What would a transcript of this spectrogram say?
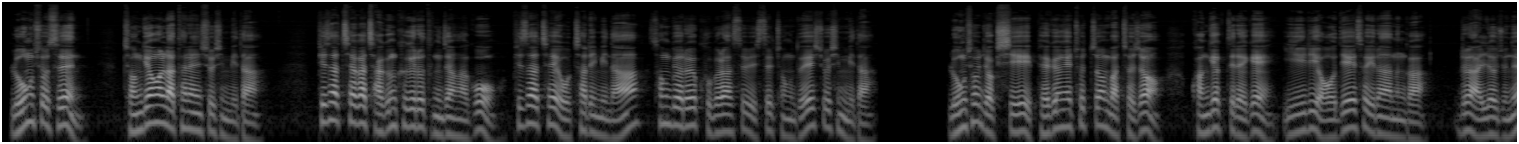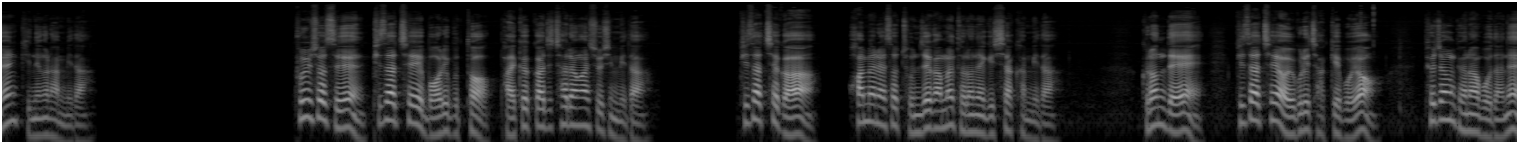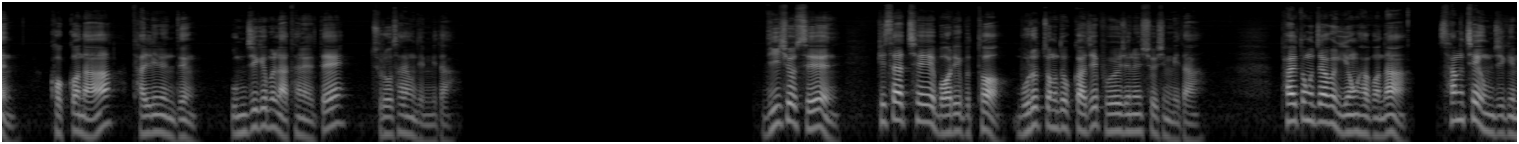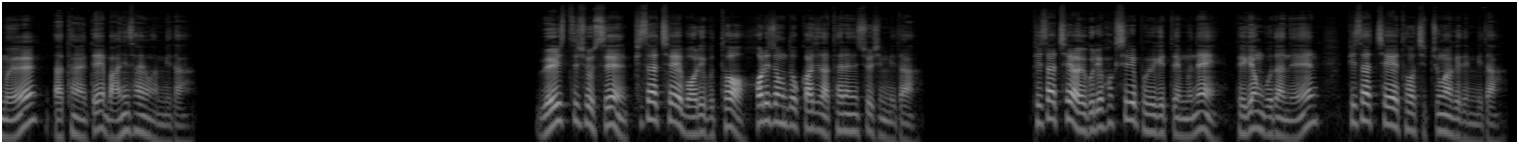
롱숏은 전경을 나타내는 숏입니다. 피사체가 작은 크기로 등장하고 피사체의 옷차림이나 성별을 구별할 수 있을 정도의 숏입니다. 롱숏 역시 배경에 초점을 맞춰져 관객들에게 이 일이 어디에서 일어나는가를 알려주는 기능을 합니다. 풀숏은 피사체의 머리부터 발끝까지 촬영한 숏입니다. 피사체가 화면에서 존재감을 드러내기 시작합니다. 그런데 피사체의 얼굴이 작게 보여 표정 변화보다는 걷거나 달리는 등 움직임을 나타낼 때 주로 사용됩니다. 니숏은 피사체의 머리부터 무릎 정도까지 보여주는 숏입니다. 팔 동작을 이용하거나 상체 움직임을 나타낼 때 많이 사용합니다. 웨이스트 숏은 피사체의 머리부터 허리 정도까지 나타내는 숏입니다. 피사체의 얼굴이 확실히 보이기 때문에 배경보다는 피사체에 더 집중하게 됩니다.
